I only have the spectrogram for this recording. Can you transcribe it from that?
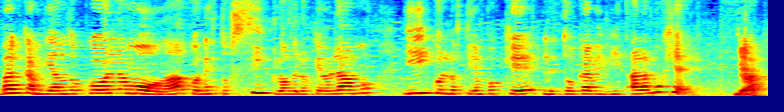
van cambiando con la moda, con estos ciclos de los que hablamos y con los tiempos que les toca vivir a las mujeres. Ya.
